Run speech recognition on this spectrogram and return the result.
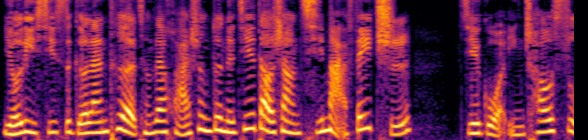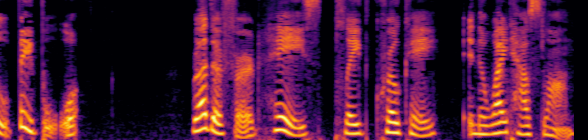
尤利西斯·格兰特曾在华盛顿的街道上骑马飞驰。结果因超速被捕。Rutherford Hayes played croquet in the White House lawn。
